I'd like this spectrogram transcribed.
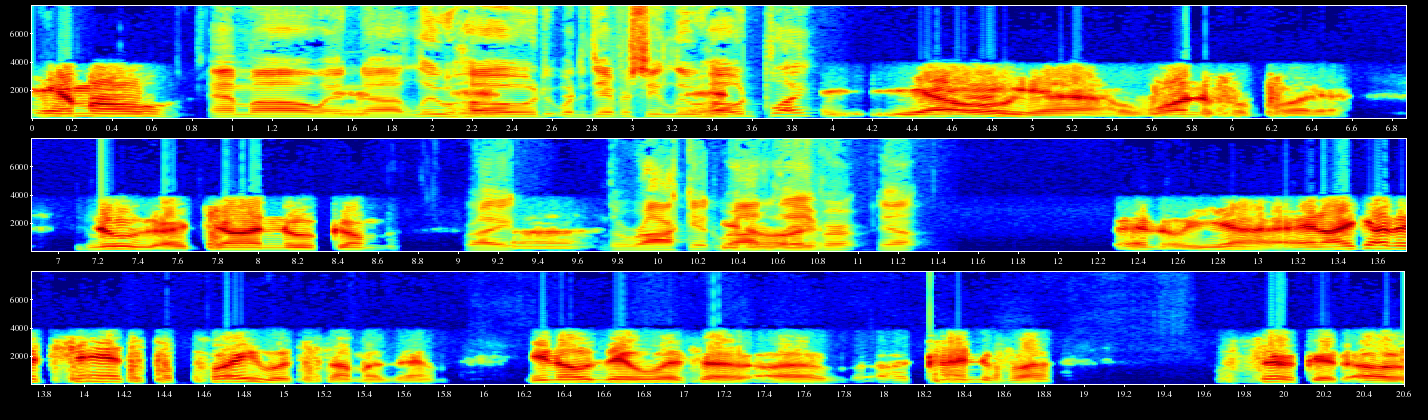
Emo, Mo and uh, Lew Hoad. What did you ever see Lew Hoad play? yeah, oh yeah, a wonderful player. New uh, John Newcombe, Right, uh, the Rocket, Rod know, Laver. Yeah, and yeah, and I got a chance to play with some of them. You know, there was a, a, a kind of a circuit of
